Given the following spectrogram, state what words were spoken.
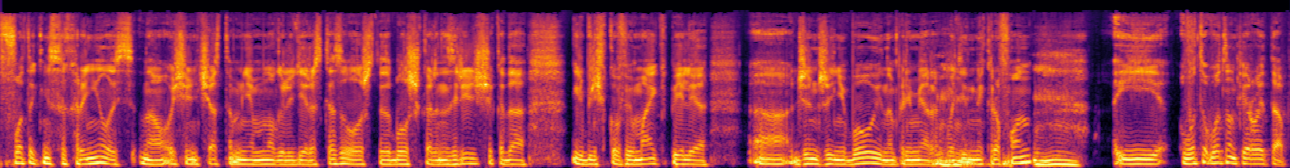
фоток не сохранилось, но очень часто мне много людей рассказывало, что это было шикарное зрелище, когда Гребенщиков и Майк пели э, Джин Джинни Боуи, например, mm-hmm. в один микрофон. Mm-hmm. И вот, вот он первый этап.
